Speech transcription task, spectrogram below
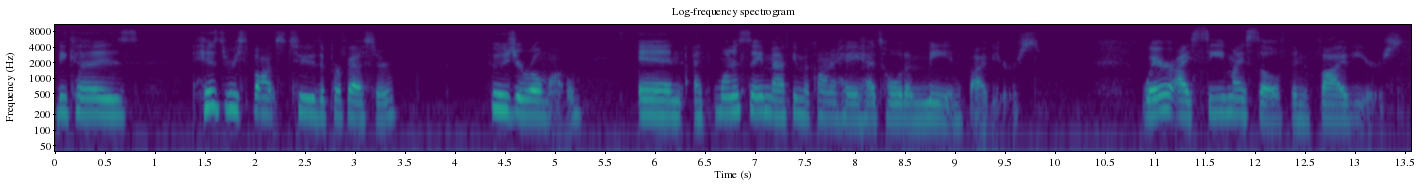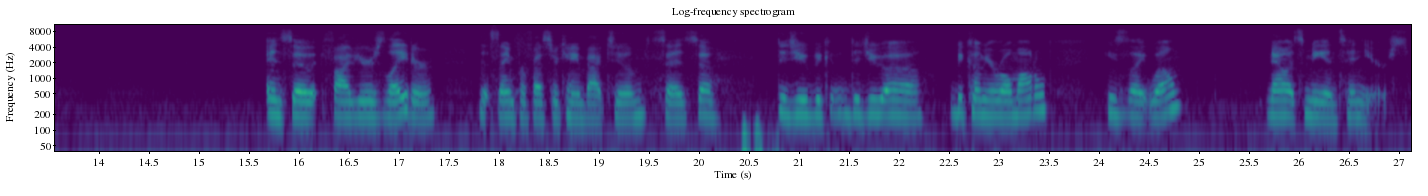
Because his response to the professor, Who's your role model? And I want to say Matthew McConaughey had told him me in five years where I see myself in five years. And so five years later, that same professor came back to him, said, "So, did you bec- did you uh, become your role model?" He's like, "Well, now it's me in ten years,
